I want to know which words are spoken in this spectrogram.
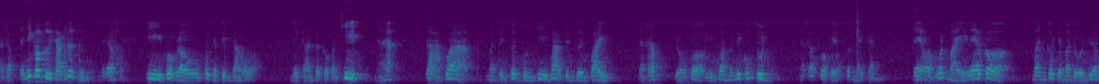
นะครับแต่นี่ก็คือทางเลือกหนึ่งนะครับ ที่พวกเราก็จะเป็นทางออกในการประกอบอาชีพนะฮะถ้าหากว่า มันเป็นต้นทุนที่มากจนเกินไปนะครับ เราก็เห็นว่ามันไม่คุ้มทุนนะครับ ก็ไปออกรถใหม่กัน แต่ออกรถใหม่แล้วก็มันก็จะมาโดนเรื่อง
